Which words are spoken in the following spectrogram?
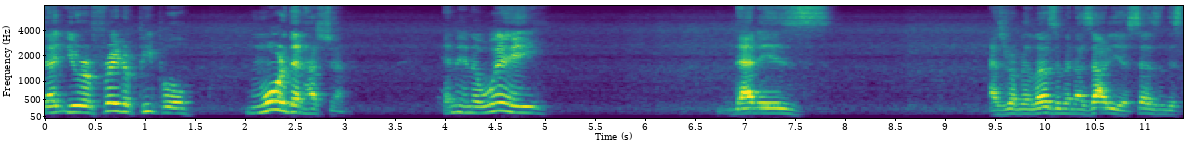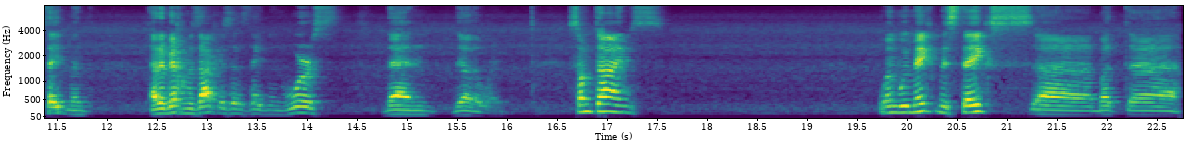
that you're afraid of people more than Hashem. And in a way, that is, as Rabbi Elazar ben Azariah says in the statement, Rabbi Mazaka says in the statement, worse than the other way. Sometimes, when we make mistakes, uh, but uh,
